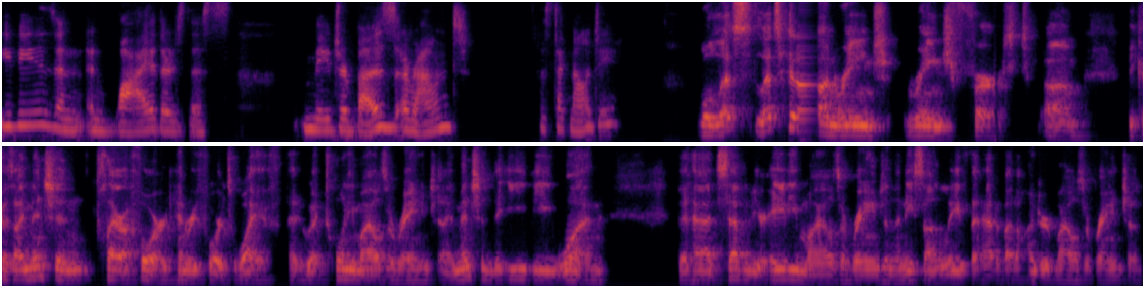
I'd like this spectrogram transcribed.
EVs and and why there's this major buzz around this technology? Well, let's let's hit on range range first, um, because I mentioned Clara Ford, Henry Ford's wife, who had 20 miles of range, and I mentioned the EV1 that had 70 or 80 miles of range, and the Nissan Leaf that had about 100 miles of range. And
